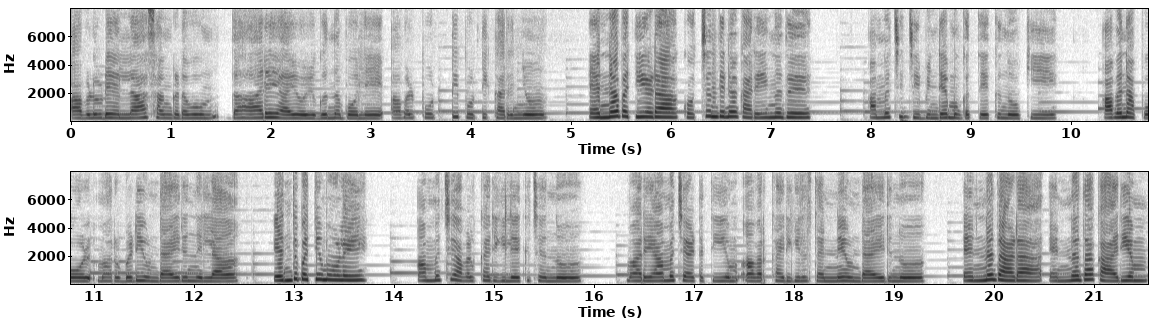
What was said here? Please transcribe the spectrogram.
അവളുടെ എല്ലാ സങ്കടവും ധാരയായി ഒഴുകുന്ന പോലെ അവൾ പൊട്ടി പൊട്ടി കരഞ്ഞു. എന്നാ പറ്റിയടാ കൊച്ചെന്തിനാ കരയുന്നത്? അമ്മച്ചി ജിബിന്റെ മുഖത്തേക്ക് നോക്കി. അവൻ അപ്പോൾ മറുപടി ഉണ്ടായിരുന്നില്ല. എന്തു പറ്റി മോളെ? അമ്മച്ചി അവൾക്കരികിലേക്ക് ചെന്നു. മറിയാമ്മ ചേട്ടത്തിയും അവർക്കരികിൽ തന്നെ ഉണ്ടായിരുന്നു. എന്നതാടാ എന്നതാ കാര്യം?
